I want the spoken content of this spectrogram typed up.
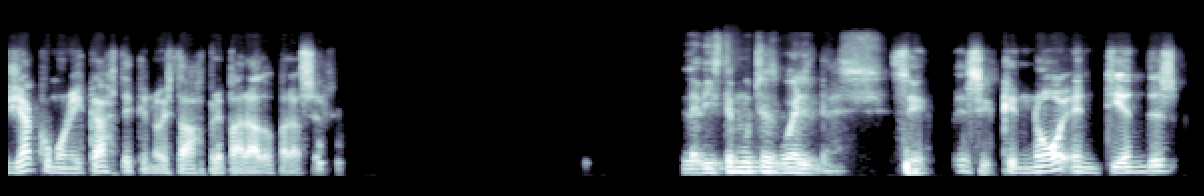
ya comunicaste que no estabas preparado para hacerlo. Le diste muchas vueltas. Sí, es decir, que no entiendes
